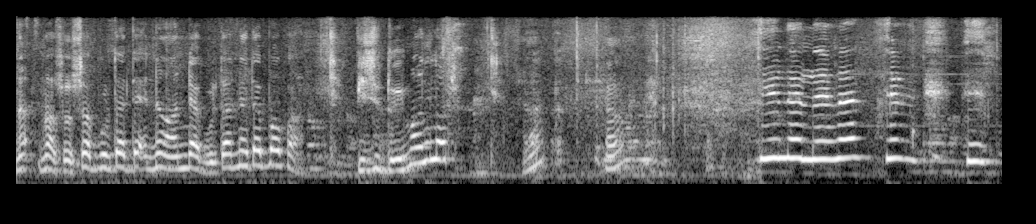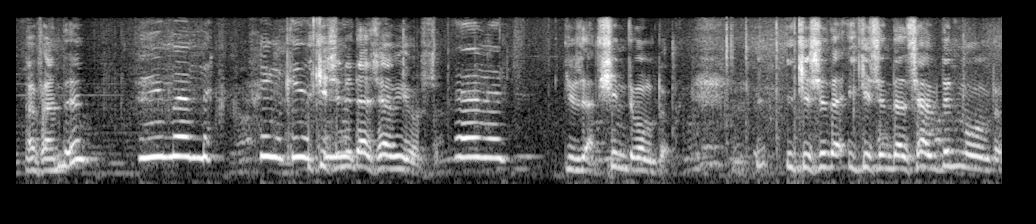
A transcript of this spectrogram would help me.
na- nasıl olsa burada de, ne anne burada ne de baba. Bizi duymadılar. Ha? Ha? Yine neler? Efendim? Bilmem. İkisini. De seviyorsun. Evet. Güzel. Şimdi oldu. İkisi de ikisini de sevdin mi oldu?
